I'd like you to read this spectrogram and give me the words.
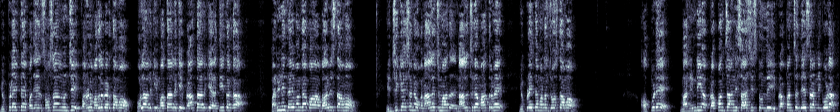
ఎప్పుడైతే పదిహేను సంవత్సరాల నుంచి పనులు మొదలు పెడతామో కులాలకి మతాలకి ప్రాంతాలకి అతీతంగా పనిని దైవంగా భా భావిస్తామో ఎడ్యుకేషన్ ఒక నాలెడ్జ్ మా నాలెడ్జ్గా మాత్రమే ఎప్పుడైతే మనం చూస్తామో అప్పుడే మన ఇండియా ప్రపంచాన్ని శాసిస్తుంది ప్రపంచ దేశాన్ని కూడా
